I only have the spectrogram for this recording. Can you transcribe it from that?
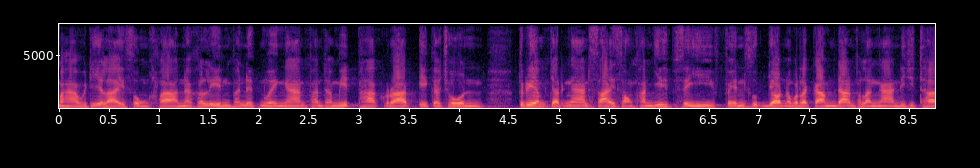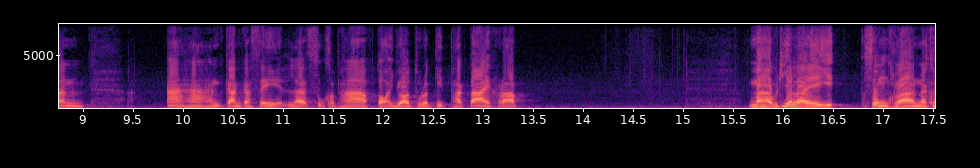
มหาวิทยาลัยสงขลานครินทร์ผนึกหน่วยงานพันธมิตรภาครัฐ เอกชน เตรียมจัดงานไซส์ 2024 เฟ้นสุดยอดนวัตกรรมด้านพลังงานดิจิทัล อาหารการเกษตร และสุขภาพต่อยอดธุรกิจภาคใต้ครับ มหาวิทยาลัยสงขลานค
